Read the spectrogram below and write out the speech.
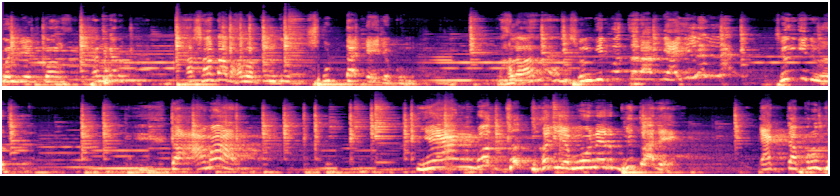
কৈলিয়গঞ্জ এখানকার ভাষাটা ভালো, কিন্তু সুরটা এইরকম। ভালো আছেন? সংগীত বছর আপনি আইলেন না? সংগীত বছর তা আমার। ধরিয়ে মনের ভিতরে একটা প্রশ্ন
